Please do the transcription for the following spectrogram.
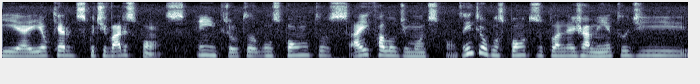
E aí eu quero discutir vários pontos. Entre outros alguns pontos, aí falou de um monte de pontos. Entre alguns pontos, o planejamento de,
